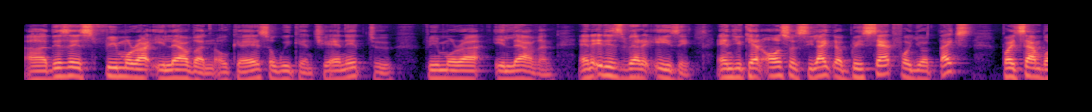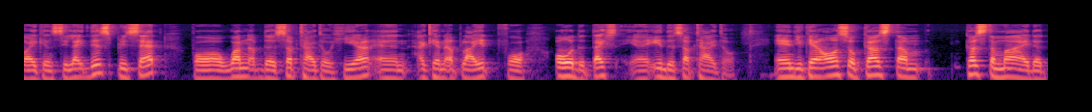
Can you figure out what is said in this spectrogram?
uh, this is Filmora 11 okay? So we can change it to Filmora 11 and it is very easy. And you can also select a preset for your text for example I can select this preset for one of the subtitle here and I can apply it for all the text uh, in the subtitle. And you can also custom customize the,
